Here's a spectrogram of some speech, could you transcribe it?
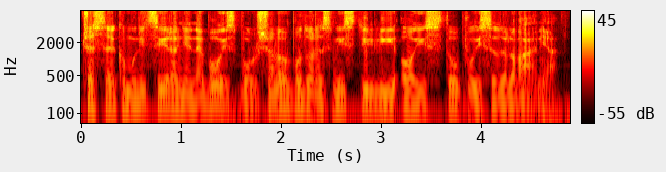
Če se komuniciranje ne bo izboljšalo, bodo razmislili o izstopu iz sodelovanja.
